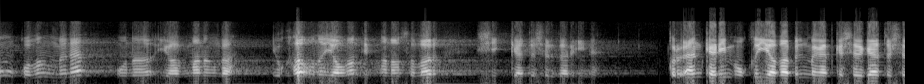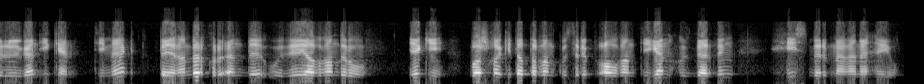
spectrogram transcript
уң ҡулың менән уны яҙманың да. Юҡһа уны ялған тип һанаусылар шиккә төшөрҙәр ине. Ҡөрьән Кәрим уҡый яҙа белмәгән кешегә төшөрөлгән икән. Тимәк, пәйғәмбәр Ҡөрьәнде үҙе яҙғандыр ул. Йәки башҡа китаптарҙан күсереп алған тигән һүҙҙәрҙең һис бер мәғәнәһе юҡ.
